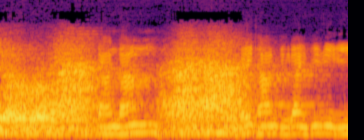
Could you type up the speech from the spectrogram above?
လျိုးမိုးပြန်တဏ္ဍံဒိဋ္ဌံပြူတိုင်းကြည်ကြည်ဒီ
